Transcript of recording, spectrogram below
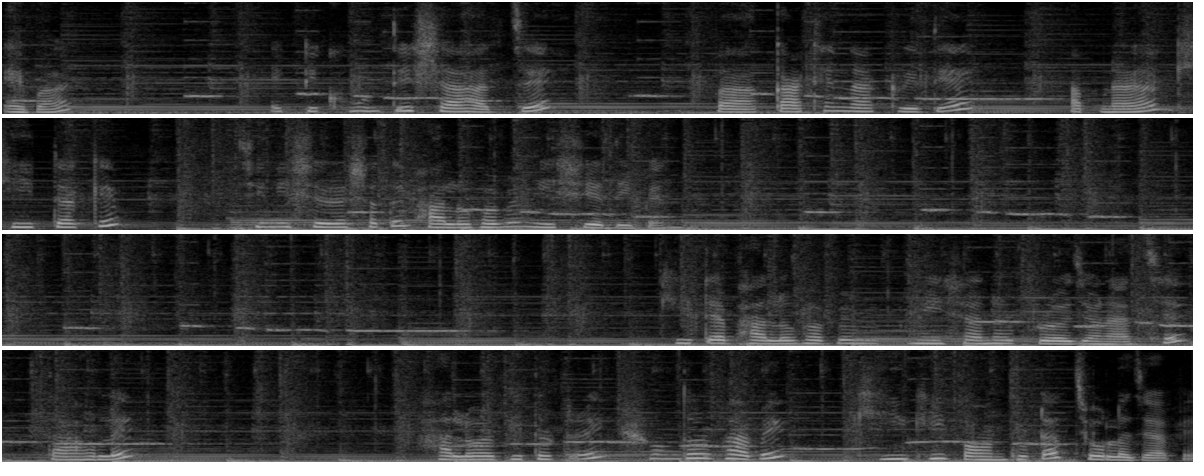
এবার একটি খুন্তির সাহায্যে বা কাঠের নাকড়ি দিয়ে আপনারা ঘিটাকে চিনি সেরার সাথে ভালোভাবে মিশিয়ে দিবেন। ঘিটা ভালোভাবে মেশানোর প্রয়োজন আছে, তাহলে হালুয়ার ভিতরটাই সুন্দরভাবে ঘি ঘি গন্ধটা চলে যাবে।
